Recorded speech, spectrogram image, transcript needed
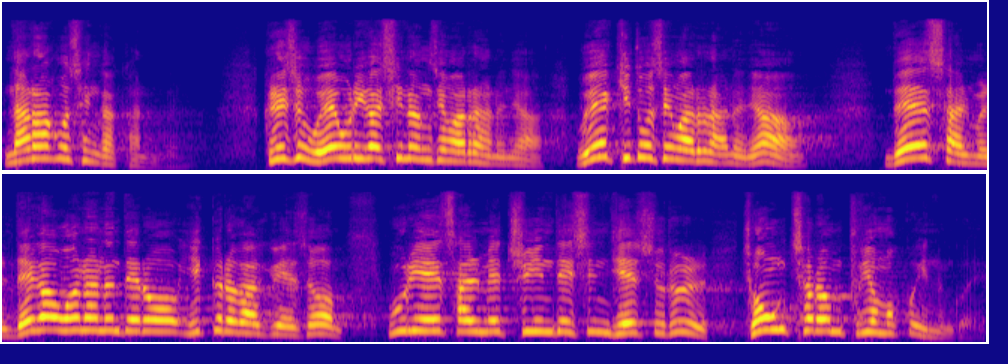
나라고 생각하는 거예요. 그래서 왜 우리가 신앙생활을 하느냐? 왜 기도 생활을 하느냐? 내 삶을 내가 원하는 대로 이끌어가기 위해서 우리의 삶의 주인 되신 예수를 종처럼 부려먹고 있는 거예요.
